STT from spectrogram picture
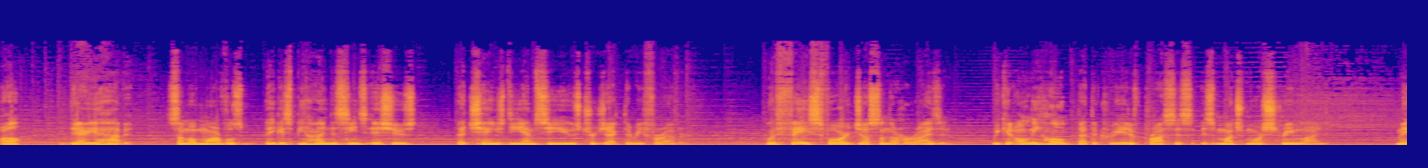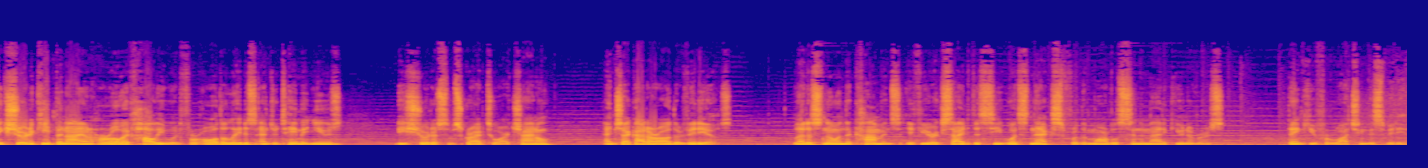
Well, there you have it some of Marvel's biggest behind the scenes issues that changed the MCU's trajectory forever. With Phase 4 just on the horizon, we can only hope that the creative process is much more streamlined. Make sure to keep an eye on Heroic Hollywood for all the latest entertainment news. Be sure to subscribe to our channel. and check out our other videos. Let us know in the comments if you're excited to see what's next for the Marvel Cinematic Universe. Thank you for watching this video.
